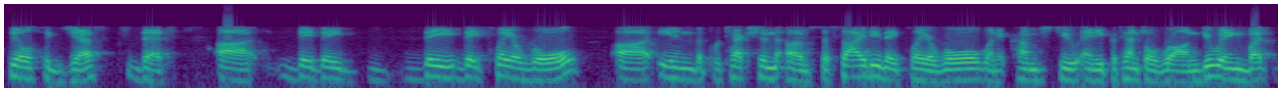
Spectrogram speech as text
still suggests that uh, they, they, they, they play a role uh, in the protection of society. They play a role when it comes to any potential wrongdoing, but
